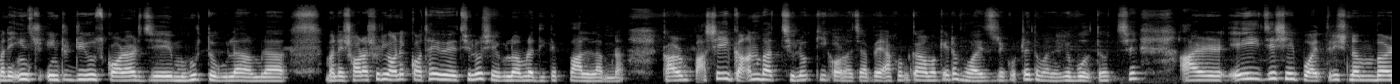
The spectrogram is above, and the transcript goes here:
মানে ইন্ট্রোডিউস করার যে মুহূর্তগুলো আমরা মানে সরাসরি অনেক কথাই হয়েছিল, সেগুলো আমরা দিতে পারলাম না। কারণ পাশেই গান বাজছিল, কি করা যাবে? এখনকার আমাকে এটা ভয়েস রেকর্ডে তোমাদেরকে বলতে হচ্ছে। আর এই যে সেই পঁয়ত্রিশ নম্বর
